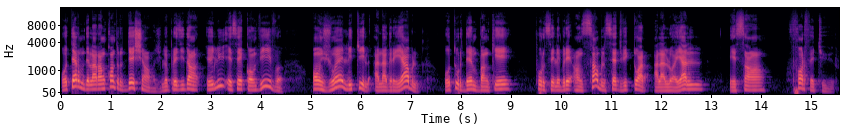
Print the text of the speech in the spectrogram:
Au terme de la rencontre d'échange, le président élu et ses convives ont joint l'utile à l'agréable autour d'un banquet pour célébrer ensemble cette victoire à la loyale et sans forfaiture.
